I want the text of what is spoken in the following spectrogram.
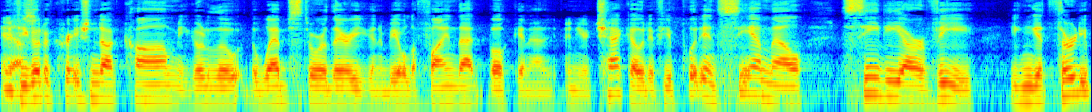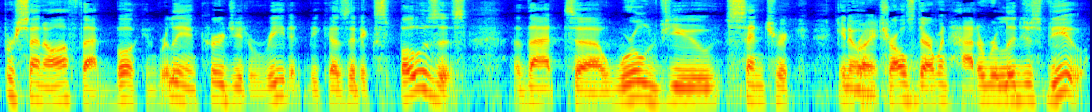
And yes. if you go to creation.com, you go to the, the web store there, you're going to be able to find that book. And in your checkout, if you put in CML CDRV, you can get 30% off that book and really encourage you to read it because it exposes that uh, worldview centric, you know, right. Charles Darwin had a religious view.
